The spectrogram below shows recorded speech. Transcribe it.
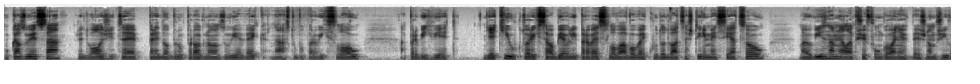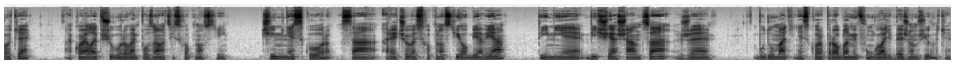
Ukazuje sa, že dôležité pre dobrú prognózu je vek nástupu prvých slov a prvých vied. Deti, u ktorých sa objavili prvé slova vo veku do 24 mesiacov, majú významne lepšie fungovanie v bežnom živote, ako aj lepšiu úroveň poznávacích schopností. Čím neskôr sa rečové schopnosti objavia, tým je vyššia šanca, že budú mať neskôr problémy fungovať v bežnom živote.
